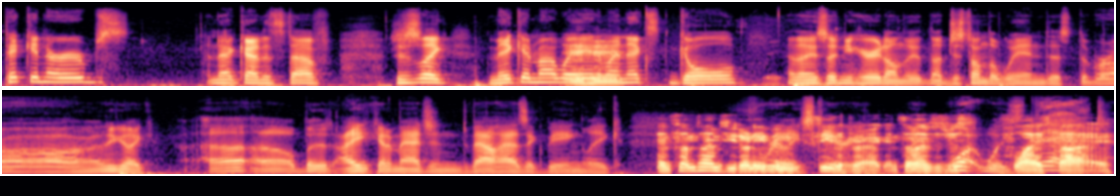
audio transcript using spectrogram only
picking herbs, and that kind of stuff. Just like making my way to my Mhm. next goal, and then all of a sudden you hear it on the just on the wind, this the raw, and you're like, uh oh. But I can imagine Vaal Hazak being like, And sometimes you don't even Really see the dragon. Sometimes it just flies that? by,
